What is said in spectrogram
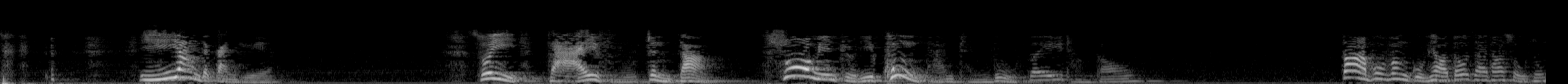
一样的感觉。所以窄幅震荡，说明主力控盘程度非常高。大部分股票都在他手中。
